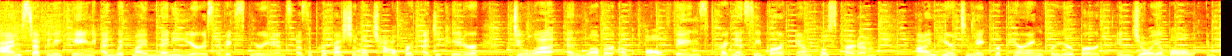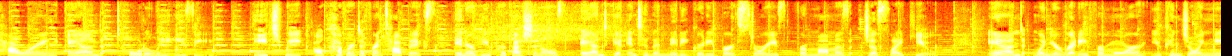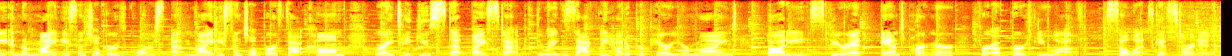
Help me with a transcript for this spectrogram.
I'm Stephanie King, and with my many years of experience as a professional childbirth educator, doula, and lover of all things pregnancy, birth, and postpartum, I'm here to make preparing for your birth enjoyable, empowering, and totally easy. Each week, I'll cover different topics, interview professionals, and get into the nitty gritty birth stories from mamas just like you. And when you're ready for more, you can join me in the My Essential Birth course at myessentialbirth.com, where I take you step by step through exactly how to prepare your mind, body, spirit, and partner for a birth you love. So let's get started.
